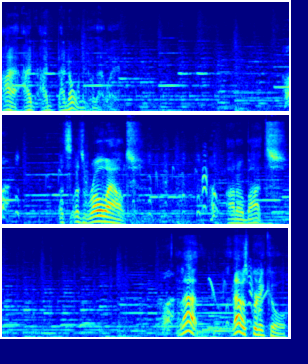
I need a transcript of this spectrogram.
I I I, I don't want to go that way. Let's let's roll out. Autobots. That that was pretty cool.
